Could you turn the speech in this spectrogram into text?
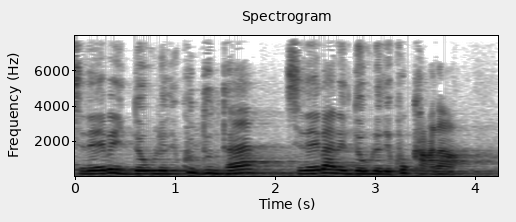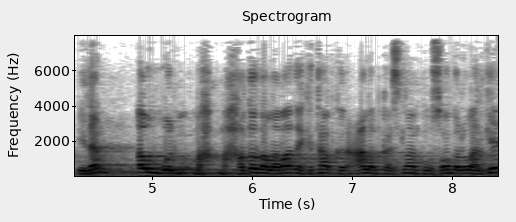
sideebay dowladi ku duntaa sidee baanay dowladi ku kacdaa. Idan awal maxadada labaad ee kitaabkan caalamka islaamka uu soo galo waa halkee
